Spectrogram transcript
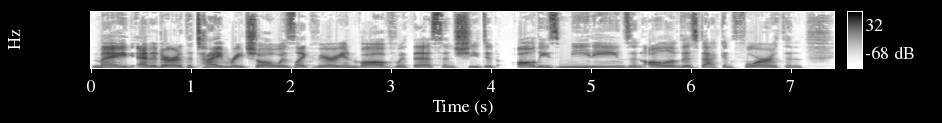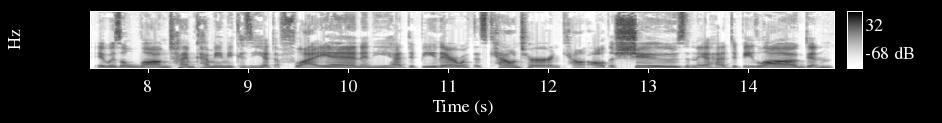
my editor at the time rachel was like very involved with this and she did all these meetings and all of this back and forth and it was a long time coming because he had to fly in and he had to be there with his counter and count all the shoes and they had to be logged and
